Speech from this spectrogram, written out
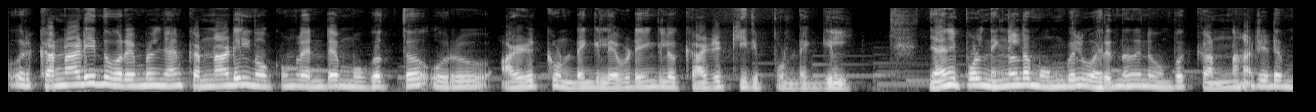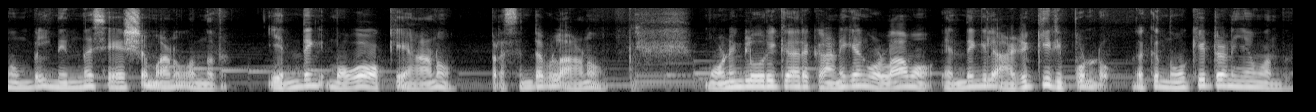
ഒരു കണ്ണാടി എന്ന് പറയുമ്പോൾ ഞാൻ കണ്ണാടിയിൽ നോക്കുമ്പോൾ എന്റെ മുഖത്ത് ഒരു അഴുക്കുണ്ടെങ്കിൽ എവിടെയെങ്കിലുമൊക്കെ അഴുക്കിരിപ്പുണ്ടെങ്കിൽ ഞാനിപ്പോൾ നിങ്ങളുടെ മുമ്പിൽ വരുന്നതിന് മുമ്പ് കണ്ണാടിയുടെ മുമ്പിൽ നിന്ന ശേഷമാണ് വന്നത്. എന്തെങ്കിലും മുഖം ഒക്കെ ആണോ? പ്രസന്റബിൾ ആണോ? മോർണിംഗ് ഗ്ലോറിക്കാരെ കാണിക്കാൻ കൊള്ളാമോ? എന്തെങ്കിലും അഴുക്കിരിപ്പുണ്ടോ? ഇതൊക്കെ നോക്കിയിട്ടാണ് ഞാൻ വന്നത്.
